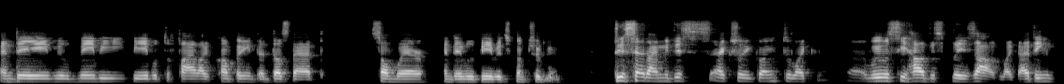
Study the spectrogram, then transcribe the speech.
and they will maybe be able to find like a company that does that somewhere and they will be able to contribute. This said i mean this is actually going to like uh, we will see how this plays out. Like i think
